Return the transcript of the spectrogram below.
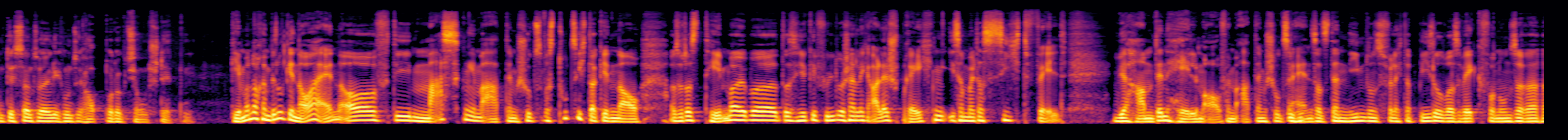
und das sind so eigentlich unsere Hauptproduktionsstätten. Gehen wir noch ein bisschen genauer ein auf die Masken im Atemschutz. Was tut sich da genau? Also das Thema, über das hier gefühlt wahrscheinlich alle sprechen, ist einmal das Sichtfeld. Wir haben den Helm auf im Atemschutzeinsatz, der nimmt uns vielleicht ein bisschen was weg von unserer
